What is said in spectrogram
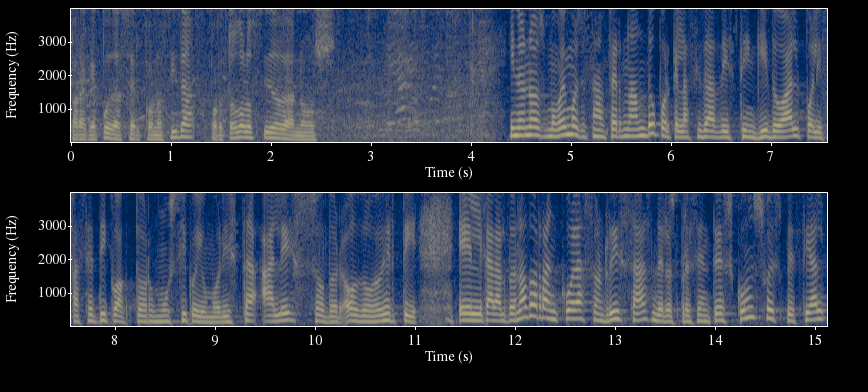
para que pueda ser conocida por todos los ciudadanos. Y no nos movemos de San Fernando porque la ciudad ha distinguido al polifacético actor, músico y humorista Alex O'Doherty. El galardonado arrancó las sonrisas de los presentes con su especial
